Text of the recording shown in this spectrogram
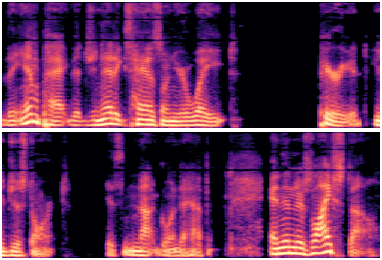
the impact that genetics has on your weight, period. You just aren't. It's not going to happen. And then there's lifestyle.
